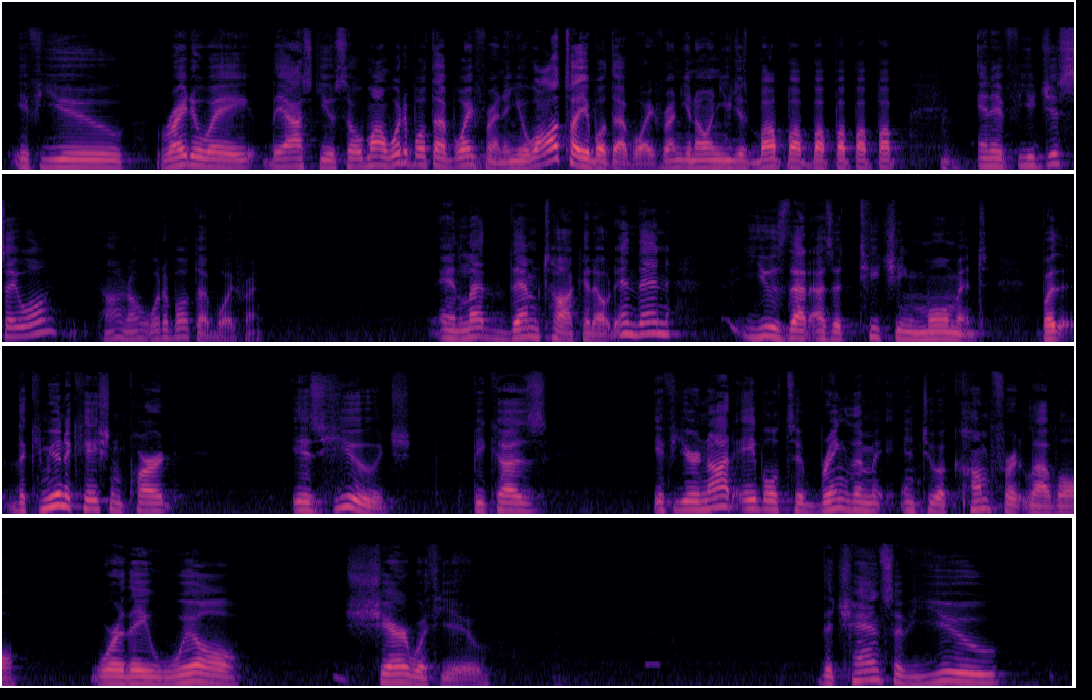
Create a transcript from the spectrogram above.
if you right away they ask you, "So, mom, what about that boyfriend?" and you, "Well, I'll tell you about that boyfriend," you know, and you just bump, bump, bump, bump, bump, bump. And if you just say, "Well, I don't know, what about that boyfriend?" and let them talk it out, and then use that as a teaching moment. But the communication part is huge because if you're not able to bring them into a comfort level where they will share with you, the chance of you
